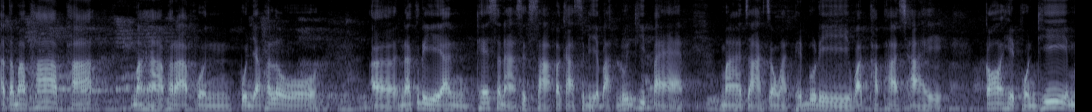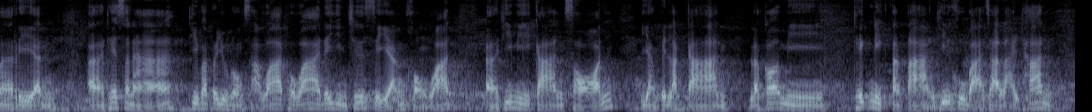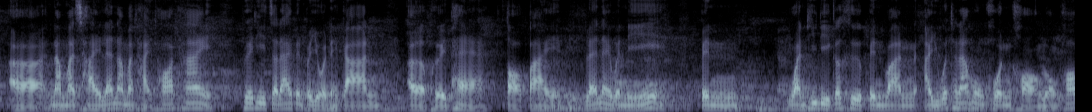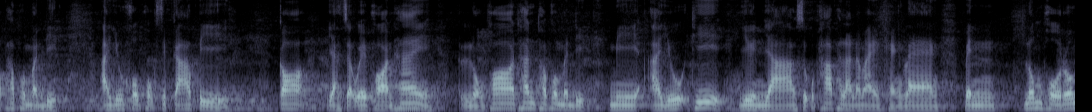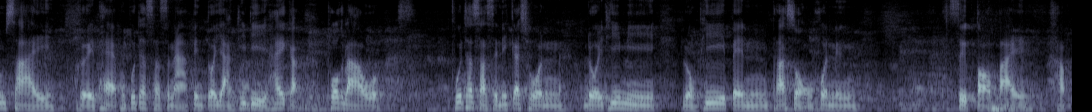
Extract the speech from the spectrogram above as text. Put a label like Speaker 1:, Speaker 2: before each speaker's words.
Speaker 1: อัตมาภาพพระมหาพราพลปุญญพโลนักเรียนเทศนาศึกษาประกาศนียบัตรรุ่นที่ 8 มาจากจังหวัดเพชรบุรี วัดพับพาชัย ก็เหตุผลที่มาเรียนเทศนาที่วัดประยุรวงศาวาสเพราะว่าได้ยินชื่อเสียงของวัดที่มีการสอนอย่างเป็นหลักการ แล้วก็มี เทคนิคต่างๆ ที่ครูบาอาจารย์หลายท่านนำมาใช้และนำมาถ่ายทอดให้ เพื่อที่จะได้เป็นประโยชน์ในการเอ่อเผยแผ่ต่อไป และในวันนี้เป็นวันที่ดีก็คือเป็นวันอายุวัฒนมงคลของหลวงพ่อพระพรหมบัณฑิต อายุครบ 69 ปี ก็อยากจะอวยพรให้ หลวงพ่อท่านพระพรหมบัณฑิตมีอายุที่ยืนยาวสุขภาพพลานามัยแข็งแรง เป็นร่มโพร่มไทรเผยแผ่พระพุทธศาสนาเป็นตัวอย่างที่ดีให้กับพวกเราพุทธศาสนิกชน โดยที่มีหลวงพี่เป็นพระสงฆ์คนหนึ่งสืบต่อไปครับ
